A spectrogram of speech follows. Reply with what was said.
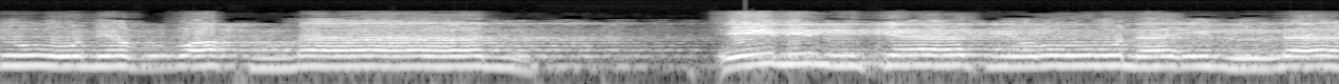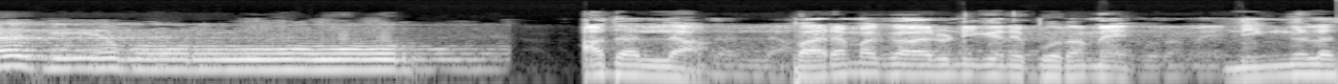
دون الرحمن إن الكافرون إلا في غرور അതല്ല പരമകാരുണികന് പുറമെ നിങ്ങളെ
